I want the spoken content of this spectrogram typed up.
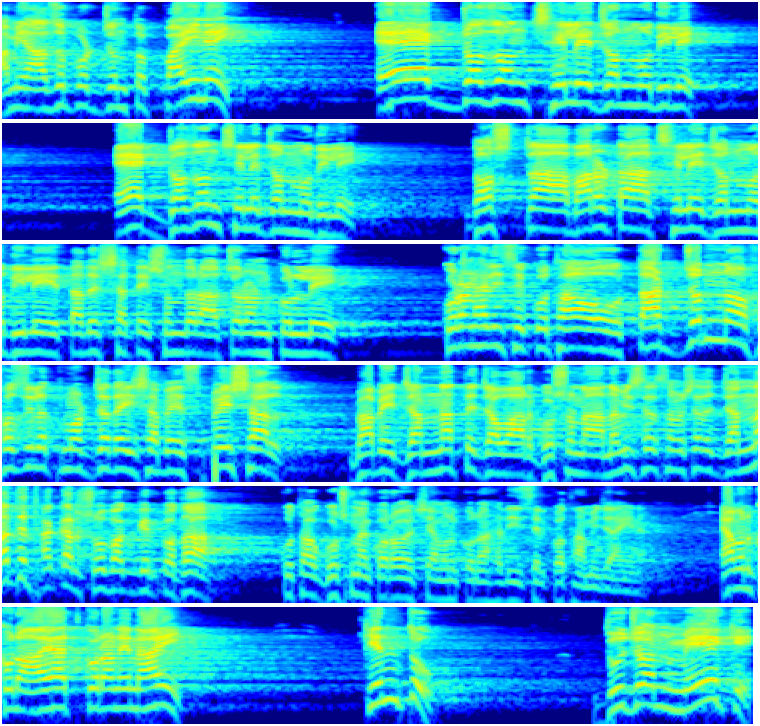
আমি আজও পর্যন্ত পাই নাই। এক ডজন ছেলে জন্ম দিলে, এক ডজন ছেলে জন্ম দিলে, দশটা, বারোটা ছেলে জন্ম দিলে তাদের সাথে সুন্দর আচরণ করলে কোরআন হাদিসে কোথাও তার জন্য ফজিলত মর্যাদা হিসাবে স্পেশাল ভাবে জান্নাতে যাওয়ার ঘোষণা, নবী সাল্লামের সাথে জান্নাতে থাকার সৌভাগ্যের কথা কোথাও ঘোষণা করা হয়েছে, এমন কোনো হাদিসের কথা আমি জানি না। এমন কোনো আয়াত কোরআনে নাই। কিন্তু দুজন মেয়েকে,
